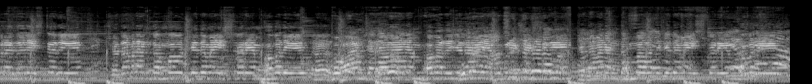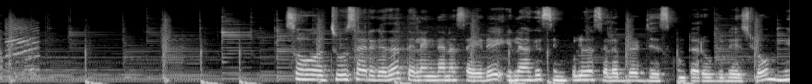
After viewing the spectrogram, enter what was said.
ప్రతిష్టది. శతమనంతం శతమైశ్వర్యం భవతి. భవాన్ శతమానం భవతి జనాయ పురుషేంద్రియే శతమనంతం భవతి శతమైశ్వర్యం భవతి. సో చూసారు కదా తెలంగాణ సైడ్ ఇలాగే సింపుల్గా సెలబ్రేట్ చేసుకుంటారు విలేజ్లో. మీ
